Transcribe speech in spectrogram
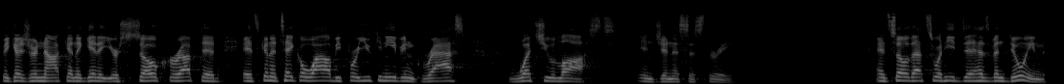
because you're not going to get it. You're so corrupted. It's going to take a while before you can even grasp what you lost in Genesis 3. And so that's what he has been doing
